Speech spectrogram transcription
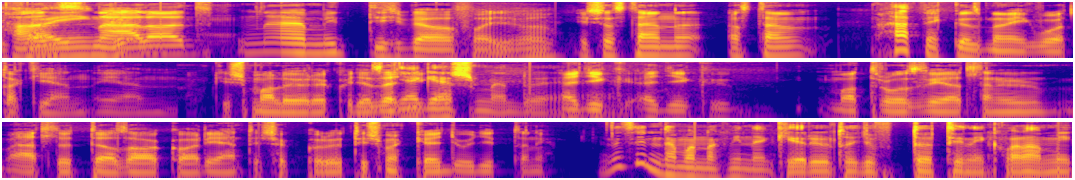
Hans nálad? Nem, itt is be van fagyva. És aztán, aztán hát még közben még voltak ilyen, ilyen kis malőrök, hogy az egyik, egyik, egyik matróz véletlenül átlőtte az alkarját, és akkor őt is meg kell gyógyítani. De szerintem annak mindenki örült, hogy történik valami.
